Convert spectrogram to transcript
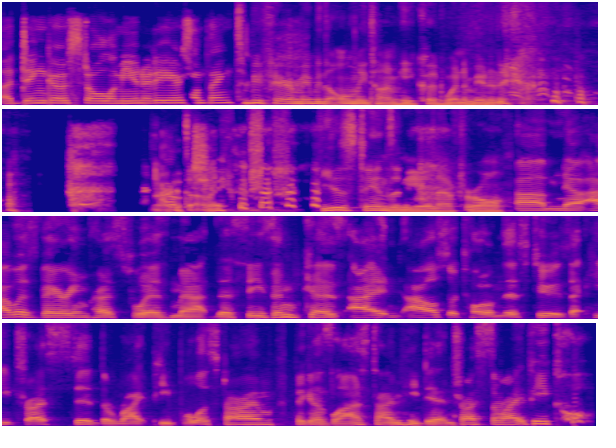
A dingo stole immunity or something. To be fair, maybe the only time he could win immunity. All right, Tommy. he is Tanzanian after all. Um, no, I was very impressed with Matt this season because I I also told him this too is that he trusted the right people this time because last time he didn't trust the right people.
